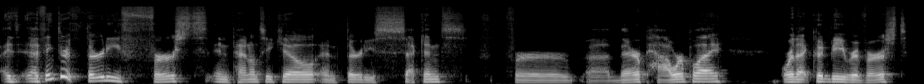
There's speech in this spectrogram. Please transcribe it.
I, I think they're thirty first in penalty kill and thirty second for uh, their power play, or that could be reversed.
